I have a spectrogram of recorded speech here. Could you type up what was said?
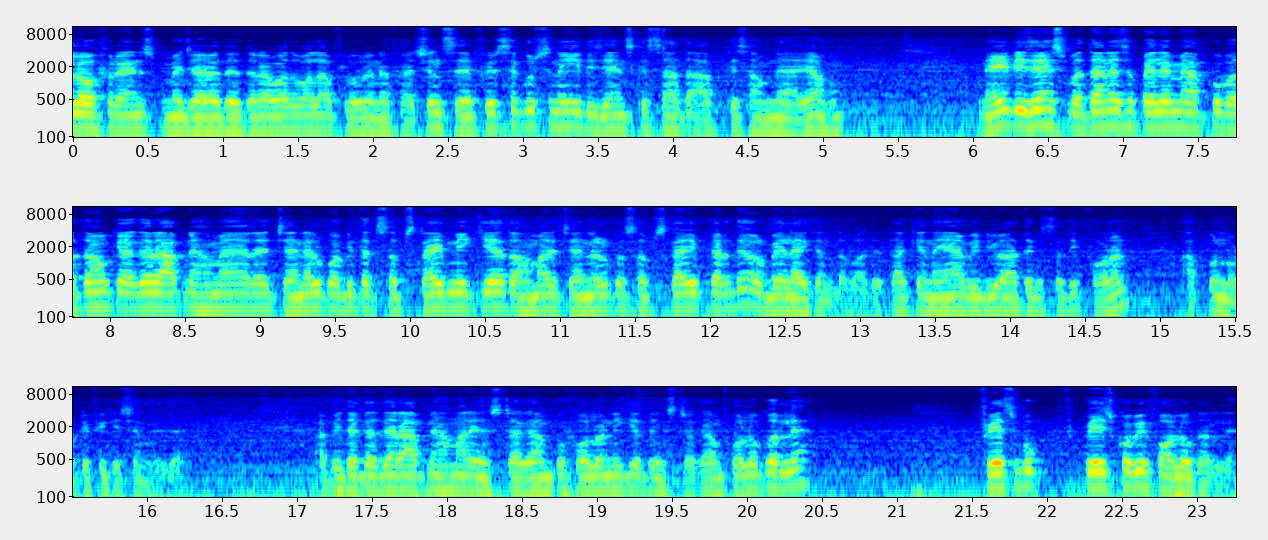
हेलो फ्रेंड्स, मैं जावेद हैदराबाद वाला फ्लोरिना फ़ैशन से। फिर से कुछ नई डिजाइन्स के साथ आपके सामने आया हूँ। नई डिजाइन्स बताने से पहले मैं आपको बताऊँ कि अगर आपने हमारे चैनल को अभी तक सब्सक्राइब नहीं किया तो हमारे चैनल को सब्सक्राइब कर दे और बेल आइकन दबा दे, ताकि नया वीडियो आते के साथ ही फ़ौरन आपको नोटिफिकेशन मिल जाए। अभी तक अगर आपने हमारे इंस्टाग्राम को फॉलो नहीं किया तो इंस्टाग्राम फॉलो कर लें फेसबुक पेज को भी फॉलो कर लें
